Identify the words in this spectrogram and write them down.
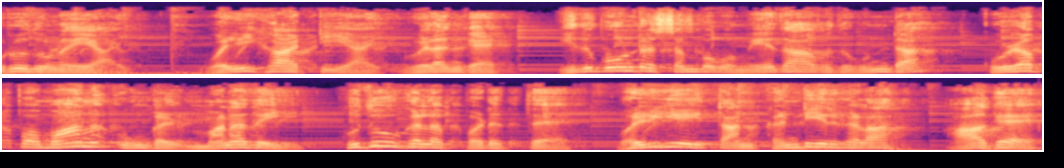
உறுதுணையாய் வழிகாட்டியாய் விளங்க இதுபோன்ற சம்பவம் ஏதாவது உண்டா? குழப்பமான உங்கள் மனதை குதூகலப்படுத்த வழியை தான் கண்டீர்களா? ஆக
